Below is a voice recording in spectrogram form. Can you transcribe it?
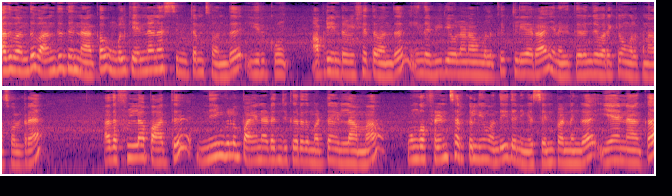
அது வந்து வந்ததுன்னாக்கா உங்களுக்கு என்னென்ன சிம்டம்ஸ் வந்து இருக்கும்? அப்படின்ற விஷயத்த வந்து இந்த வீடியோவில் நான் உங்களுக்கு கிளியராக எனக்கு தெரிஞ்ச வரைக்கும் உங்களுக்கு நான் சொல்கிறேன் அதை ஃபுல்லாக பார்த்து நீங்களும் பயனடைஞ்சுக்கிறது மட்டும் இல்லாமல் உங்கள் ஃப்ரெண்ட் சர்க்கிள்லையும் வந்து இதை நீங்கள் சென்ட் பண்ணுங்கள் ஏன்னாக்கா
